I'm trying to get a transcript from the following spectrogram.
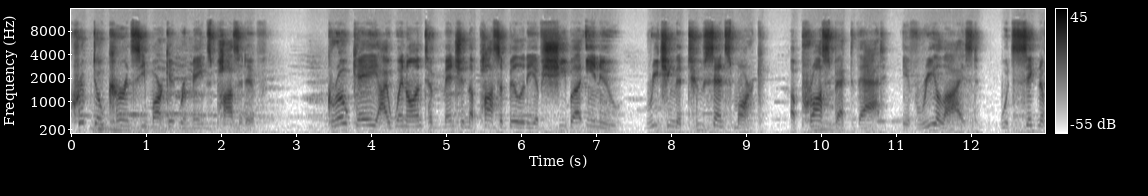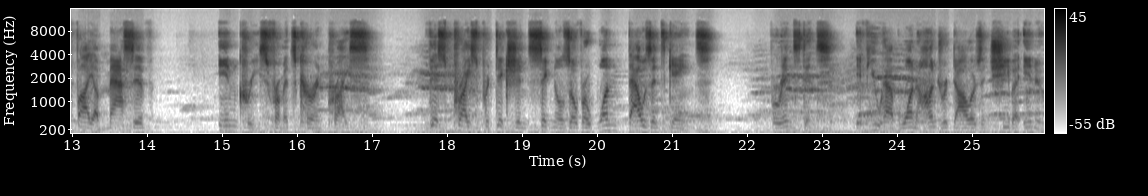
cryptocurrency market remains positive. Grok AI went on to mention the possibility of Shiba Inu reaching the 2 cents mark, a prospect that, if realized, would signify a massive increase from its current price. This price prediction signals over 1,000 gains. For instance, if you have $100 in Shiba Inu,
